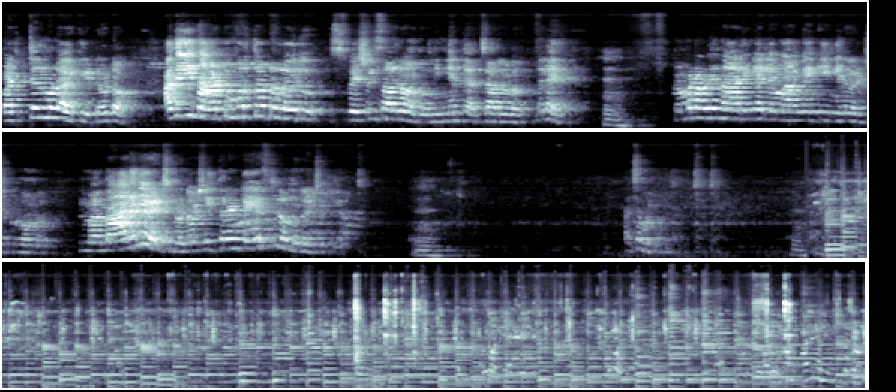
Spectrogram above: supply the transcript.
പറ്റൽമുളകൊക്കെ ഇട്ടു കേട്ടോ. അത് ഈ നാട്ടുമ്പുറത്തോട്ടുള്ള ഒരു സ്പെഷ്യൽ സാധനമാണ് തോന്നുന്നു ഇങ്ങനത്തെ അച്ചാറുകൾ അല്ലേ. നമ്മുടെ അവിടെ നാരങ്ങ അല്ലെ മാങ്ങയൊക്കെ ഇങ്ങനെ കഴിച്ചിട്ടുള്ളൂ നാരങ്ങ കഴിച്ചിട്ടുണ്ട് പക്ഷെ ഇത്രയും ടേസ്റ്റിലൊന്നും കഴിച്ചിട്ടില്ല.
